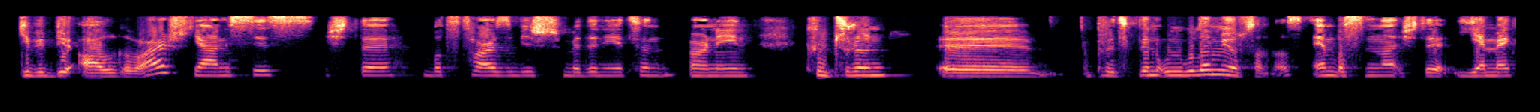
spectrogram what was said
gibi bir algı var. Yani siz işte batı tarzı bir medeniyetin örneğin kültürün e, pratiklerini uygulamıyorsanız en basitinden işte yemek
